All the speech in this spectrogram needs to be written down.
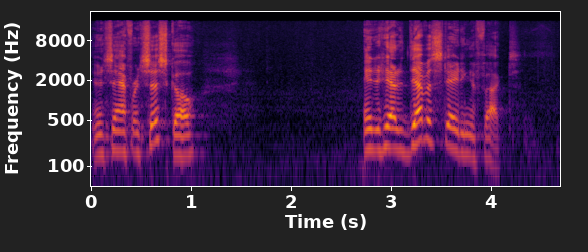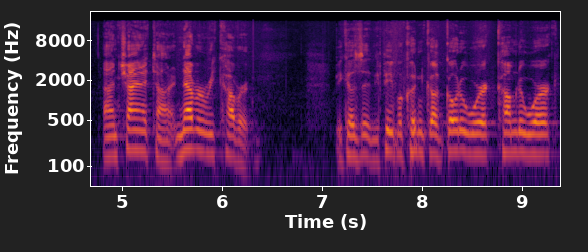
in San Francisco, and it had a devastating effect on Chinatown. It never recovered because the people couldn't go, go to work, come to work.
